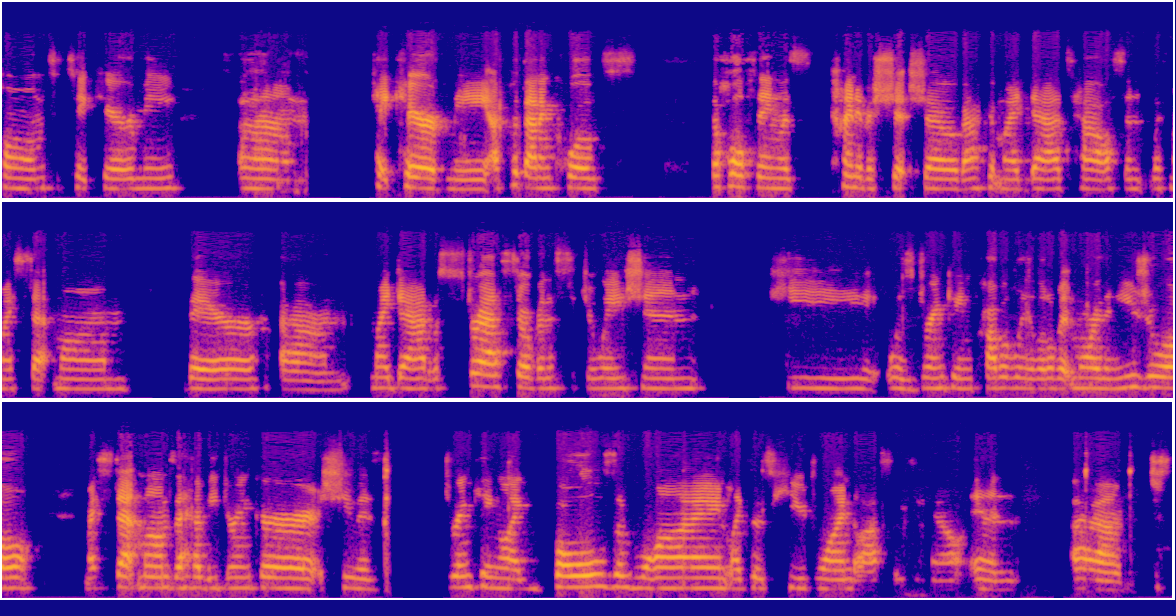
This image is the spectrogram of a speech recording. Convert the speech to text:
home to take care of me. Um, take care of me. I put that in quotes. The whole thing was kind of a shit show back at my dad's house and with my stepmom there. Um, my dad was stressed over the situation. He was drinking probably a little bit more than usual. My stepmom's a heavy drinker. She was drinking like bowls of wine, like those huge wine glasses, you know, and um, just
